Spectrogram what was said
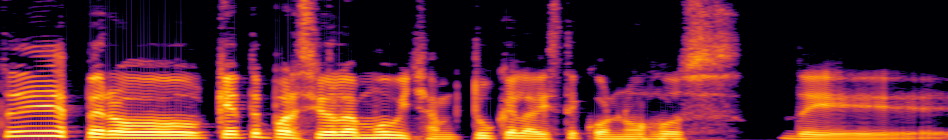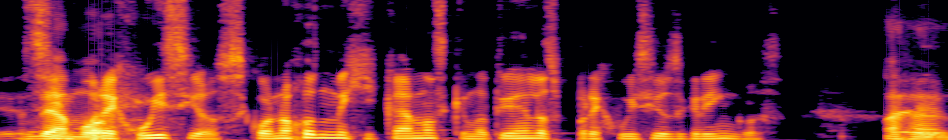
Sí, pero ¿qué te pareció la movie, Cham? Tú que la viste con ojos de... De sin amor. prejuicios, con ojos mexicanos que no tienen los prejuicios gringos. Ajá. eh,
